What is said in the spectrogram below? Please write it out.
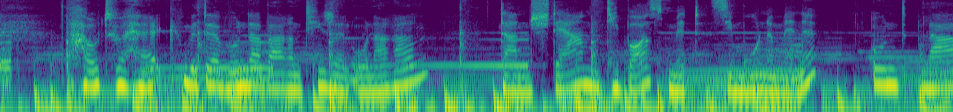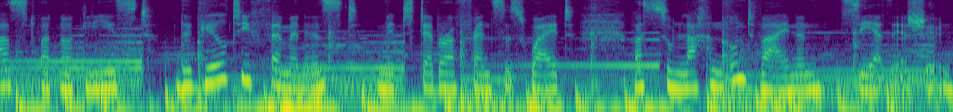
How to Hack mit der wunderbaren Tijen Onaran. Dann Stern, die Boss mit Simone Menne. Und last but not least, The Guilty Feminist mit Deborah Francis White. Was zum Lachen und Weinen. Sehr, sehr schön.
